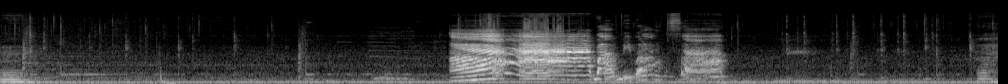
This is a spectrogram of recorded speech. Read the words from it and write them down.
Uh. Ah, babi bangsat. Ah.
